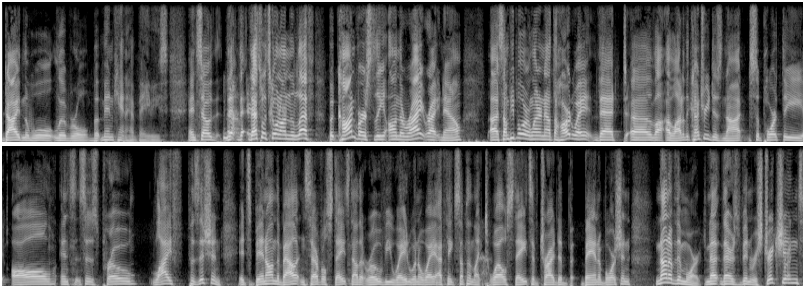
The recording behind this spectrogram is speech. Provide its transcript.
Dyed in the wool liberal, but men can't have babies. And so th- th- that's what's going on, on the left. But conversely, on the right right now, uh, some people are learning out the hard way that uh, a lot of the country does not support the all instances pro life position. It's been on the ballot in several states now that Roe v. Wade went away. I think something like 12 states have tried to b- ban abortion. None of them worked. No, there's been restrictions,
